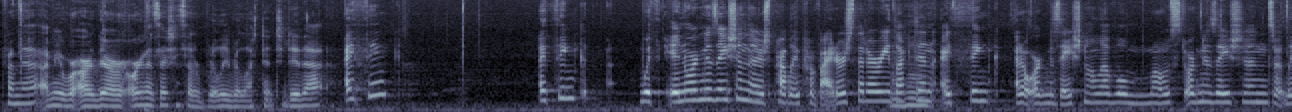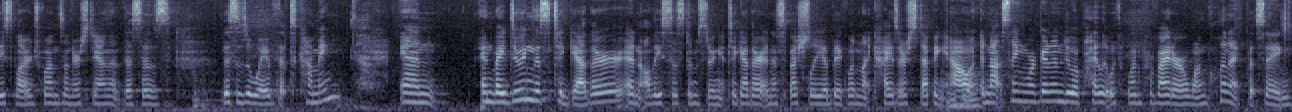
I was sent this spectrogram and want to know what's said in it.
from that? I mean, are there organizations that are really reluctant to do that? I think, I think within organization, there's probably providers that are reluctant. Mm-hmm. I think at an organizational level, most organizations, or at least large ones, understand that this is this is a wave that's coming, and and by doing this together and all these systems doing it together, and especially a big one like Kaiser stepping out mm-hmm. and not saying we're going to do a pilot with one provider or one clinic, but saying,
